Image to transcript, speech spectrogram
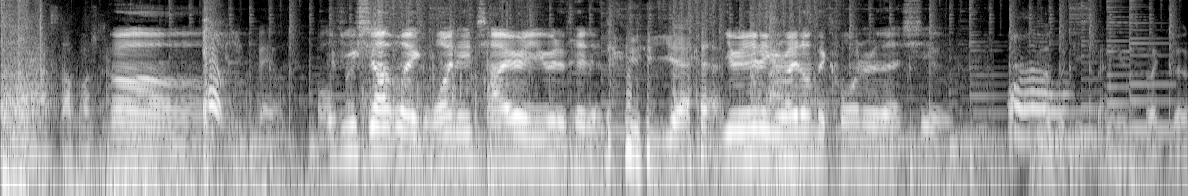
Oh, stop watching. Oh. If you shot like one inch higher, you would have hit him. yeah. You were hitting right on the corner of that shield. That's what he's funny as fuck though.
